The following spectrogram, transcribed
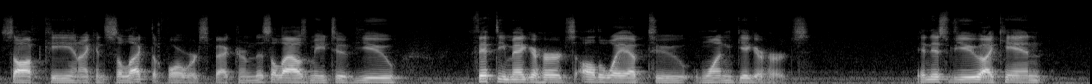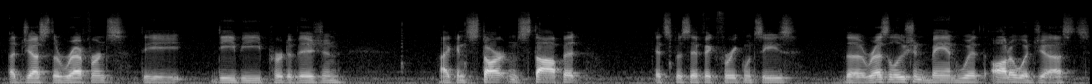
soft key and I can select the forward spectrum. This allows me to view 50 megahertz all the way up to 1 gigahertz. In this view I can adjust the reference, the dB per division. I can start and stop it at specific frequencies. The resolution bandwidth auto adjusts.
